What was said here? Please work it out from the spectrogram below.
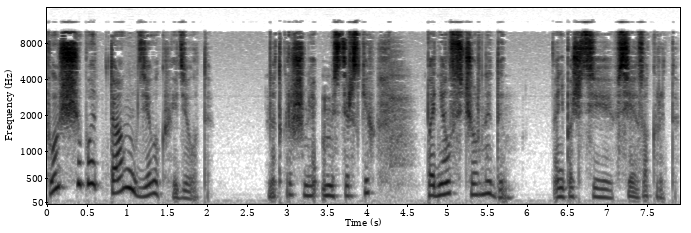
Пусть щупают там девок-идиоты. Над крышами мастерских поднялся черный дым. Они почти все закрыты.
